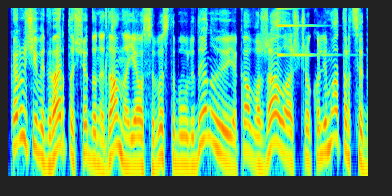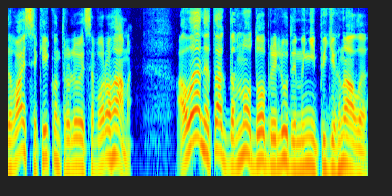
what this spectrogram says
Кажучи відверто, ще донедавна я особисто був людиною, яка вважала, що коліматор це девайс, який контролюється ворогами. Але не так давно добрі люди мені підігнали,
